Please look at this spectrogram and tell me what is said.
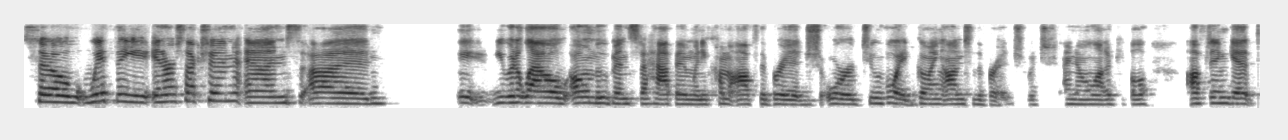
so with the intersection and uh, it, you would allow all movements to happen when you come off the bridge or to avoid going onto the bridge, which I know a lot of people often get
